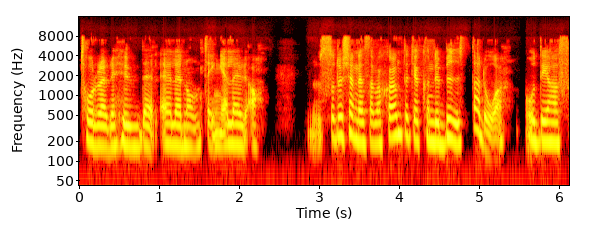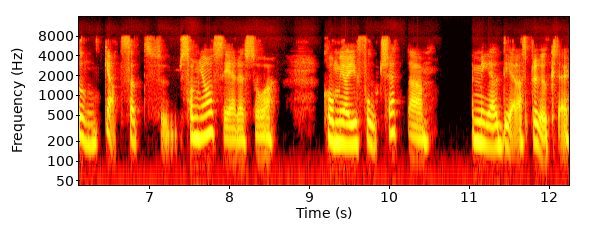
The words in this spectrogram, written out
torrare hud eller någonting eller ja. Så då kände jag så här, vad skönt att jag kunde byta då och det har funkat. Så att som jag ser det så kommer jag ju fortsätta med deras produkter.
